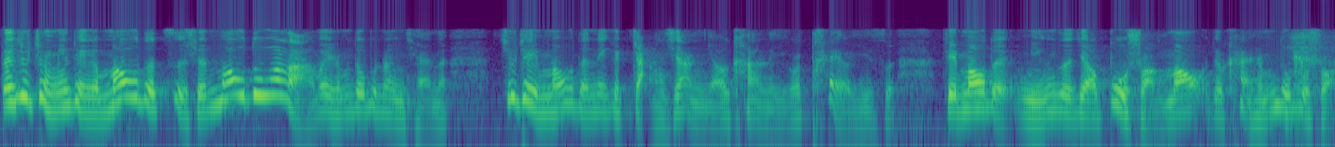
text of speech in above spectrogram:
那就证明这个猫的自身猫多了，为什么都不挣钱呢？就这猫的那个长相，你要看了以后太有意思。这猫的名字叫不爽猫，就看什么都不爽，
